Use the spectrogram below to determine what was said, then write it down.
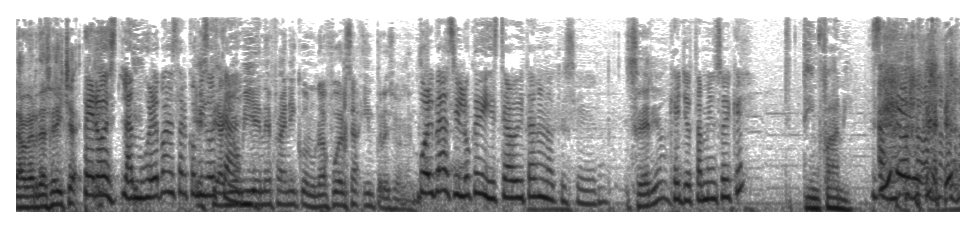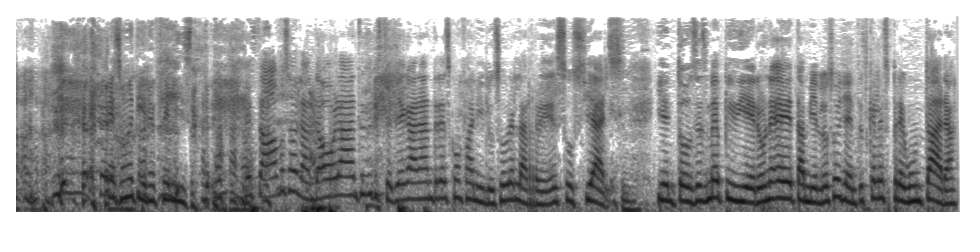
La verdad se dicha. Pero es- las mujeres van a estar conmigo este este año año. viene Fanny con una fuerza impresionante. Vuelve a decir lo que dijiste ahorita en el noticiero. ¿En serio? Que yo también soy qué? Team Fanny. Eso me tiene feliz. Estábamos hablando ahora antes de que usted llegara, Andrés, con Fanilu sobre las redes sociales. Y entonces me pidieron eh, también los oyentes que les preguntara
